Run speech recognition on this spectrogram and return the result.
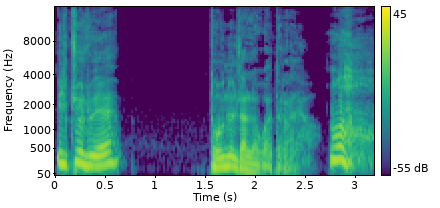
일주일 후에 돈을 달라고 하더라고요. 어.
